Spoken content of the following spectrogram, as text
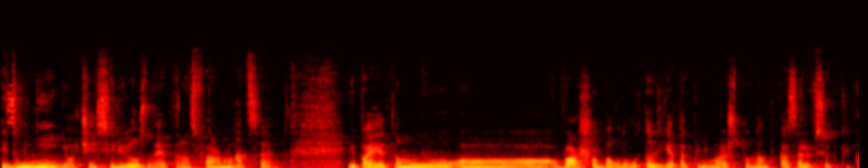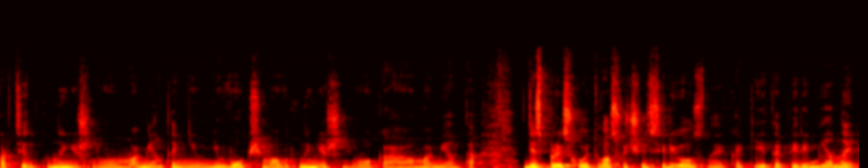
изменение, очень серьезная трансформация. И поэтому э, ваше болото, я так понимаю, что нам показали все-таки картинку нынешнего момента, не, не в общем, а вот нынешнего момента. Здесь происходят у вас очень серьезные какие-то перемены,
